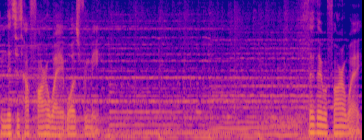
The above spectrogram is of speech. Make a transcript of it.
And this is how far away it was from me. Though they were far away,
